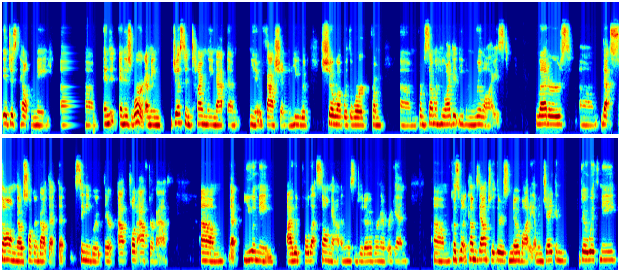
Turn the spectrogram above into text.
it just helped me um, and and his word. I mean just in timely um, you know fashion he would show up with the word from um, from someone who i didn't even realize. Letters um, that song that i was talking about that that singing group there called aftermath um, that you and me i would pull that song out and listen to it over and over again. Because um, when it comes down to it there's nobody. I mean jay can go with me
